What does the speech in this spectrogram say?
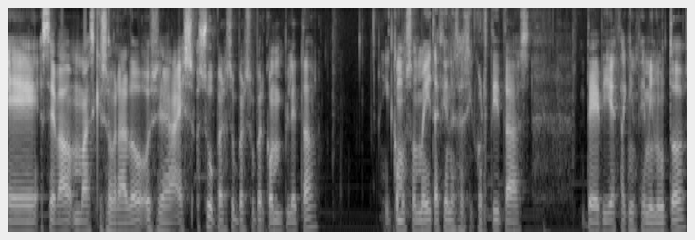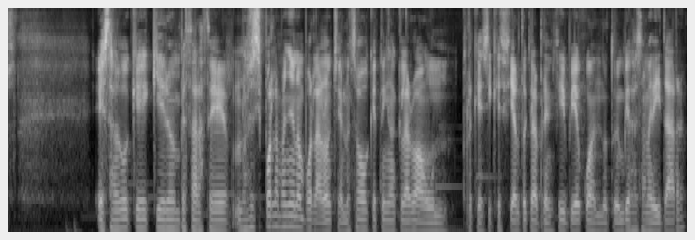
eh, se va más que sobrado. O sea, es súper, súper, súper completa. Y como son meditaciones así cortitas, de 10 a 15 minutos, es algo que quiero empezar a hacer, no sé si por la mañana o por la noche, no es algo que tenga claro aún, porque sí que es cierto que al principio cuando tú empiezas a meditar,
